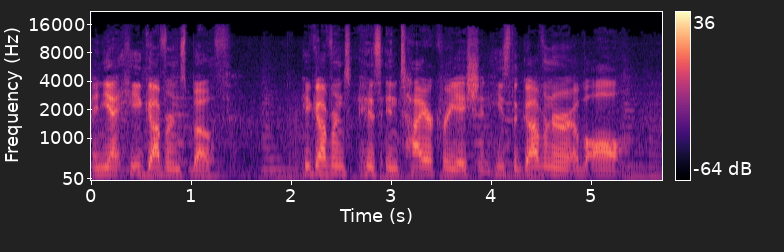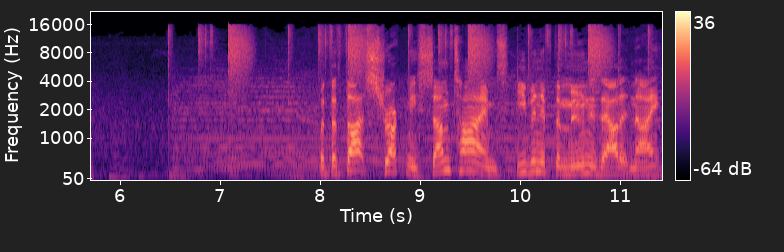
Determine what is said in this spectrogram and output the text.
and yet He governs both. He governs His entire creation, He's the governor of all. But the thought struck me sometimes, even if the moon is out at night,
